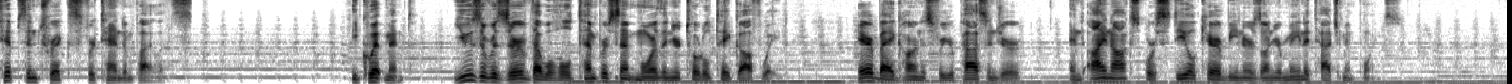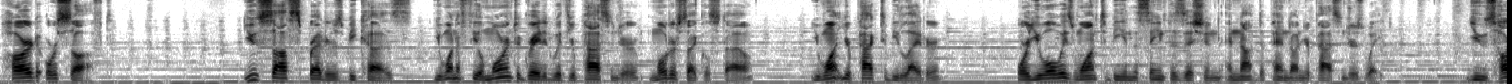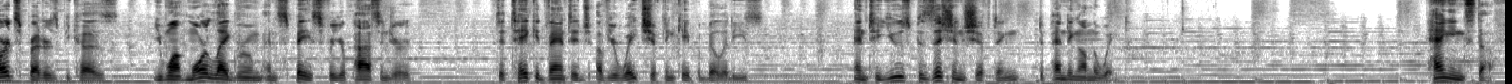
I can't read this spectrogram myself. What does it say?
Tips and tricks for tandem pilots. Equipment. Use a reserve that will hold 10% more than your total takeoff weight. Airbag harness for your passenger, and inox or steel carabiners on your main attachment points. Hard or soft. Use soft spreaders because you want to feel more integrated with your passenger, motorcycle style, you want your pack to be lighter, or you always want to be in the same position and not depend on your passenger's weight. Use hard spreaders because you want more legroom and space for your passenger to take advantage of your weight shifting capabilities and to use position shifting depending on the weight. Hanging stuff.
